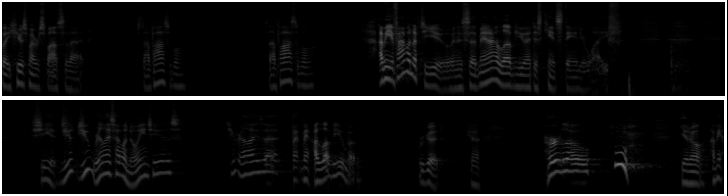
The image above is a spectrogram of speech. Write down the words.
but here's my response to that it's not possible. It's not possible. I mean, if I went up to you and I said, Man, I love you, I just can't stand your wife. She, do you, do you realize how annoying she is? Do you realize that? But man, I love you, but we're good. Yeah. Her, though, whew, you know, I mean,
